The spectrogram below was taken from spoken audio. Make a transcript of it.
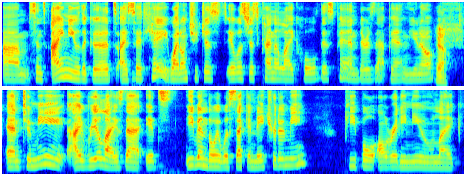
um, since I knew the goods, I said, hey, why don't you just, it was just kind of like, hold this pen, there's that pen, you know? Yeah. And to me, I realized that it's, even though it was second nature to me, people already knew, like,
